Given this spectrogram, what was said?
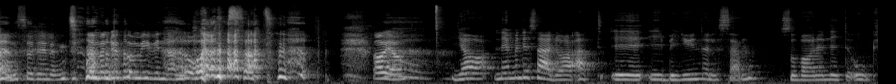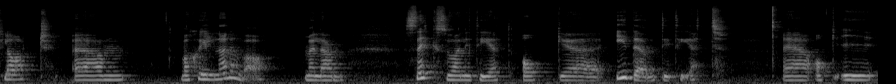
ingen så det är lugnt. Ja, men du kommer ju vinna ändå. Så att, ja, ja. Ja, nej men det är så här då att i, i begynnelsen så var det lite oklart ehm, vad skillnaden var mellan sexualitet och eh, identitet. Eh, och i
